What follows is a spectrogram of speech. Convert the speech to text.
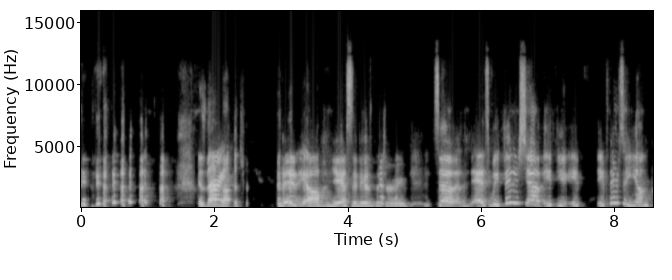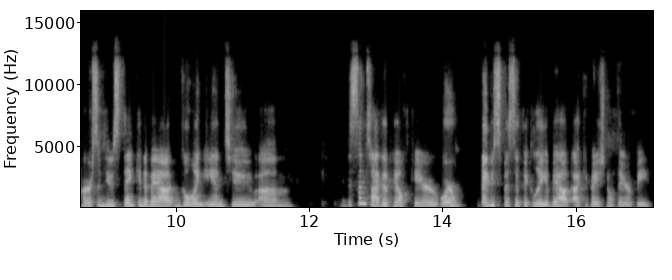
is that right. not the truth? oh, yes, it is the truth. So as we finish up, if you if if there's a young person who's thinking about going into um, some type of healthcare or maybe specifically about occupational therapy,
